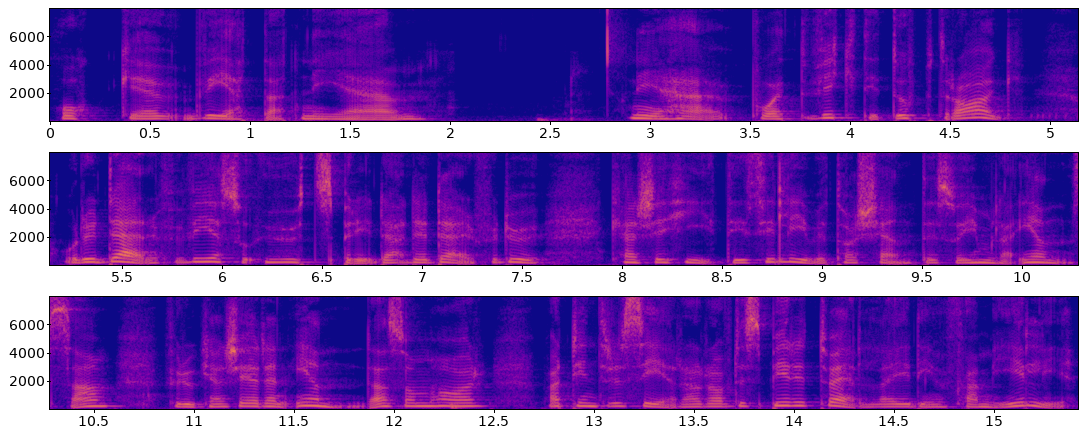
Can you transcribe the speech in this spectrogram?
och eh, vet att ni är, ni är här på ett viktigt uppdrag. Och det är därför vi är så utspridda. Det är därför du kanske hittills i livet har känt dig så himla ensam. För du kanske är den enda som har varit intresserad av det spirituella i din familj.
